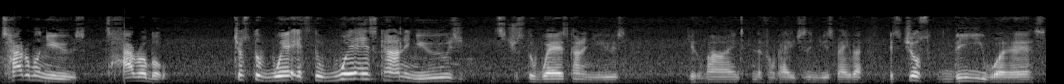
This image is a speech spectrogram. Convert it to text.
Terrible news. Terrible. Just the way, it's the worst kind of news. It's just the worst kind of news you can find in the front pages of the newspaper. It's just the worst.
